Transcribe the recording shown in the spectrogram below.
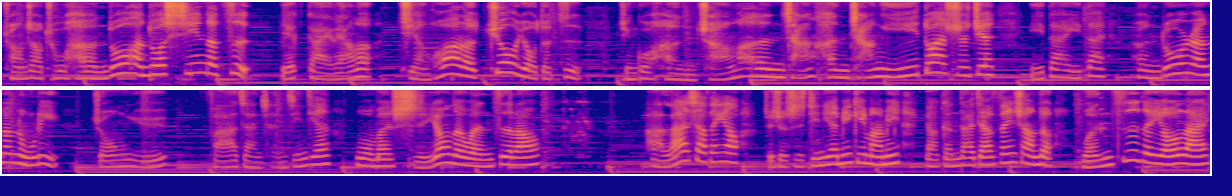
创造出很多很多新的字，也改良了、简化了旧有的字。经过很长、很长、很长一段时间，一代一代很多人的努力，终于。发展成今天我们使用的文字喽。好啦，小朋友，这就是今天 Miki 妈咪要跟大家分享的文字的由来。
